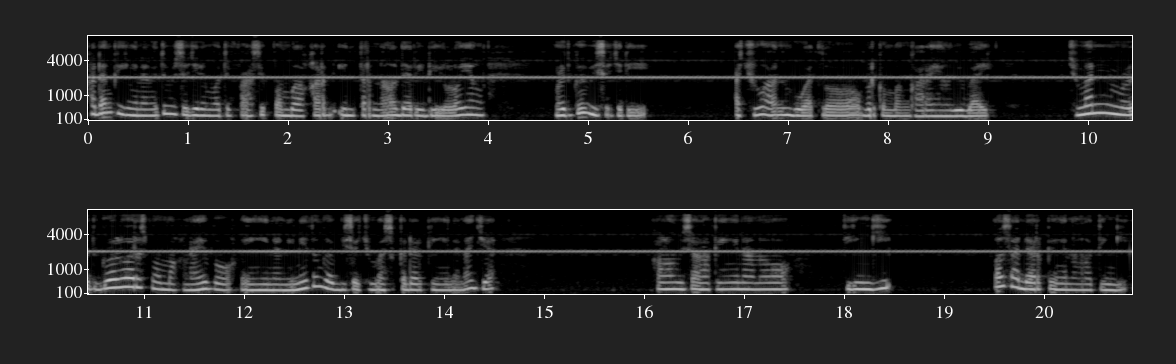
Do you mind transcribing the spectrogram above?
Kadang keinginan itu bisa jadi motivasi pembakar internal dari diri lo yang menurut gue bisa jadi acuan buat lo berkembang ke arah yang lebih baik. Cuman menurut gue lo harus memaknai bahwa keinginan ini tuh gak bisa cuma sekedar keinginan aja. Kalau misalnya keinginan lo tinggi, lo sadar keinginan lo tinggi.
